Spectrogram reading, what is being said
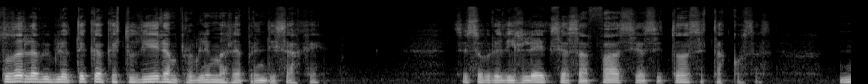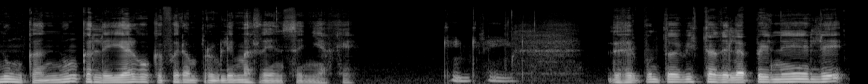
toda la biblioteca que estudié eran problemas de aprendizaje. Sé sobre dislexias, afasias y todas estas cosas. Nunca, nunca leí algo que fueran problemas de enseñaje. Qué increíble. Desde el punto de vista de la PNL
